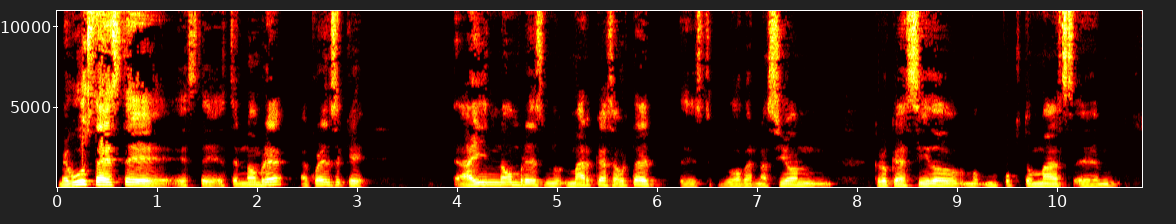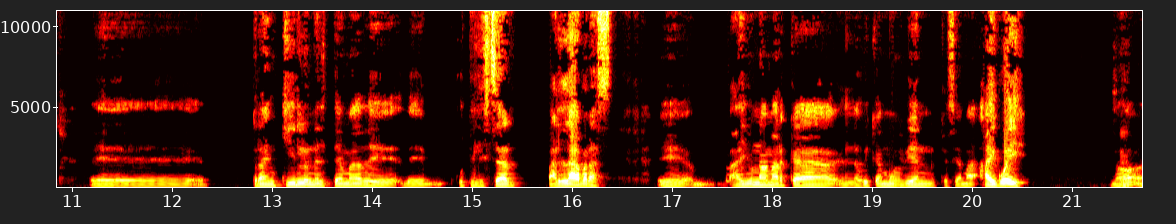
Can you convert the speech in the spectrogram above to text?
me gusta este, este, este nombre. Acuérdense que hay nombres, marcas, ahorita este, gobernación creo que ha sido un poquito más em, eh, tranquilo en el tema de, utilizar palabras. Eh, hay una marca, la ubica muy bien, que se llama Highway, ¿no?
